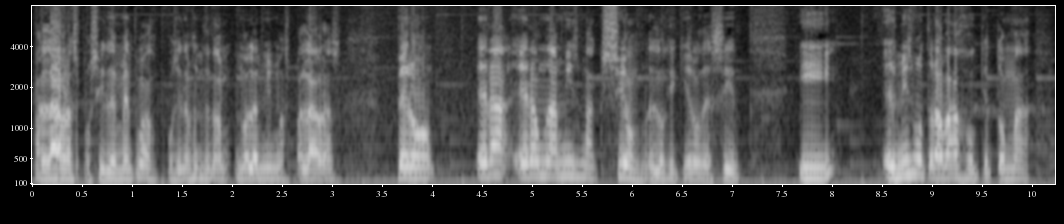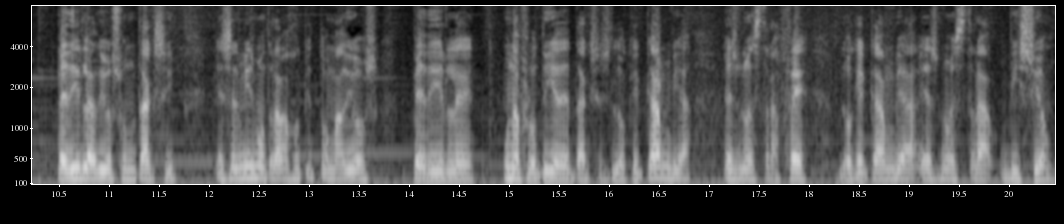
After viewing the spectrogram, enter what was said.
palabras posiblemente, bueno, posiblemente no, las mismas palabras, pero era, era una misma acción, es lo que quiero decir. Y el mismo trabajo que toma pedirle a Dios un taxi es el mismo trabajo que toma Dios pedirle una flotilla de taxis. Lo que cambia es nuestra fe, lo que cambia es nuestra visión.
